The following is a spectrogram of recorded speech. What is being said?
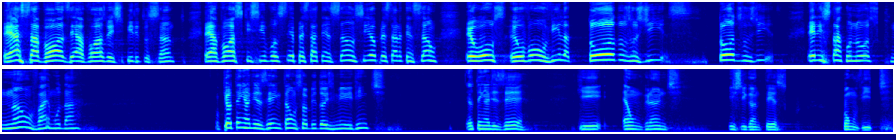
Essa voz é a voz do Espírito Santo, é a voz que, se você prestar atenção, se eu prestar atenção, eu, ouço, eu vou ouvi-la todos os dias, todos os dias. Ele está conosco, não vai mudar. O que eu tenho a dizer então sobre 2020? Eu tenho a dizer que é um grande e gigantesco convite.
